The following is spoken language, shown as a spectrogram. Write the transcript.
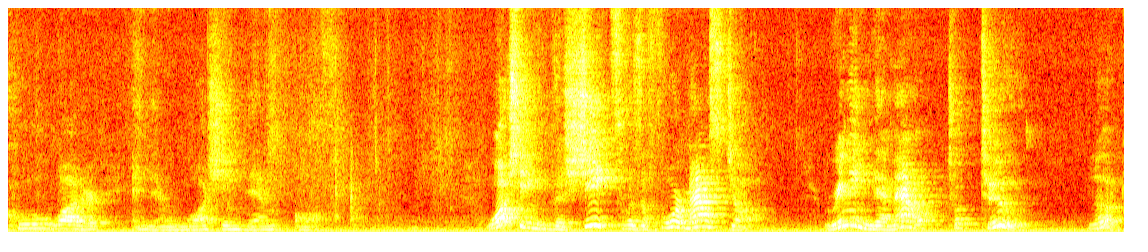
cool water, and they're washing them off. Washing the sheets was a four-mouse job. Wringing them out took two. Look,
